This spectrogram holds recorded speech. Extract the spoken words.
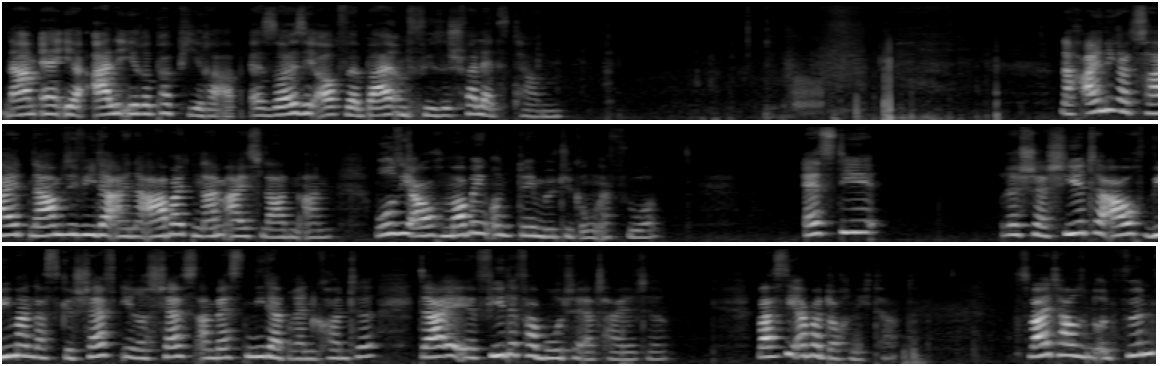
nahm er ihr alle ihre Papiere ab. Er soll sie auch verbal und physisch verletzt haben. Nach einiger Zeit nahm sie wieder eine Arbeit in einem Eisladen an, wo sie auch Mobbing und Demütigung erfuhr. Esti recherchierte auch, wie man das Geschäft ihres Chefs am besten niederbrennen konnte, da er ihr viele Verbote erteilte. Was sie aber doch nicht tat. 2005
